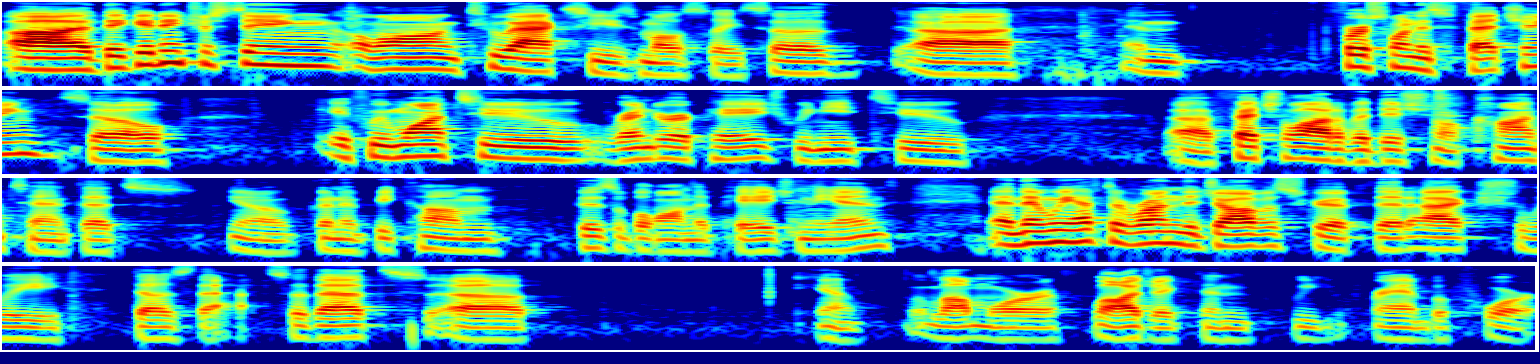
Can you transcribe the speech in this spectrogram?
Uh, they get interesting along two axes mostly. So, uh, and first one is fetching. So if we want to render a page, we need to uh, fetch a lot of additional content that's you know going to become visible on the page in the end. And then we have to run the JavaScript that actually does that. So that's uh, you know, a lot more logic than we ran before.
